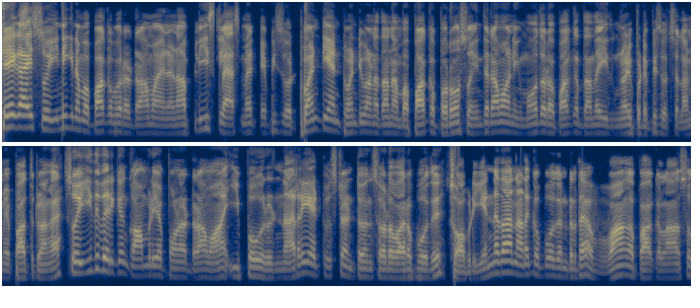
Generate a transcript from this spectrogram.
ஹே காய் ஸோ இன்னைக்கு நம்ம பார்க்க போகிற ட்ராமா என்னன்னா please classmate episode twenty and twenty one தான் நம்ம பார்க்க போகிறோம் ஸோ இந்த ட்ராமா நீங்கள் மோதோட பார்க்கறதா தான் இதுக்கு முன்னாடி போட்ட எபிசோட்ஸ் எல்லாமே பார்த்துட்டு வாங்க. ஸோ இது வரைக்கும் காமெடியாக போன ட்ராமா இப்போ ஒரு நிறைய ட்விஸ்ட் அண்ட் டர்ன்ஸோட வரப்போகுது. ஸோ அப்படி என்னதான் நடக்க போகுதுன்றத வாங்க பார்க்கலாம். ஸோ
